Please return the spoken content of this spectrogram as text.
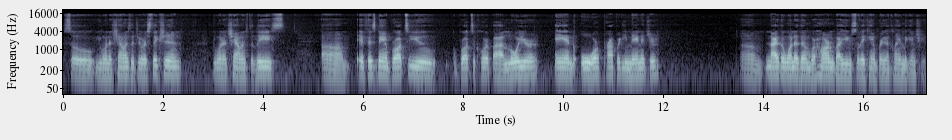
So you want to challenge the jurisdiction, you want to challenge the lease. Um, if it's being brought to you, brought to court by a lawyer and or property manager, um, neither one of them were harmed by you, so they can't bring a claim against you.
